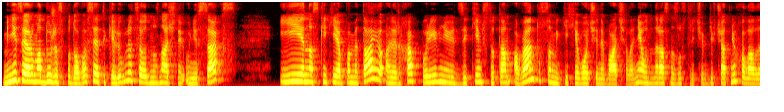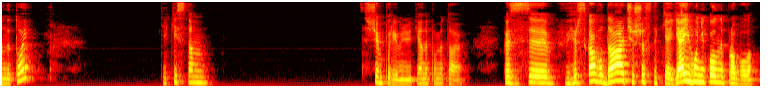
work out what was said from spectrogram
Мені цей аромат дуже сподобався, я таке люблю. Це однозначний унісекс. І наскільки я пам'ятаю, алергап порівнюють з якимсь то там авентусом, яких я в очі не бачила. Ні, один раз на зустрічі в дівчат нюхала, але не той. Якийсь там. З чим порівнюють, я не пам'ятаю. Якась е, гірська вода чи щось таке. Я його ніколи не пробувала.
